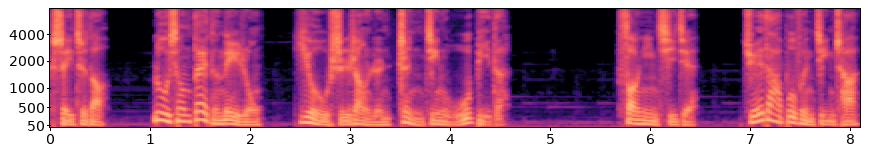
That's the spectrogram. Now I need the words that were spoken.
谁知道，录像带的内容又是让人震惊无比的。放映期间，绝大部分警察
